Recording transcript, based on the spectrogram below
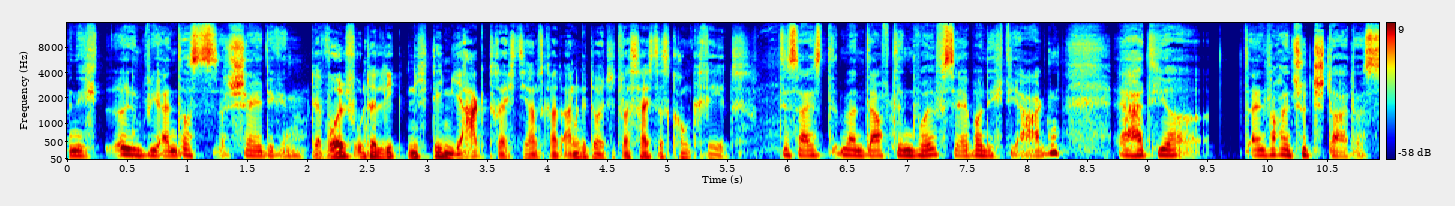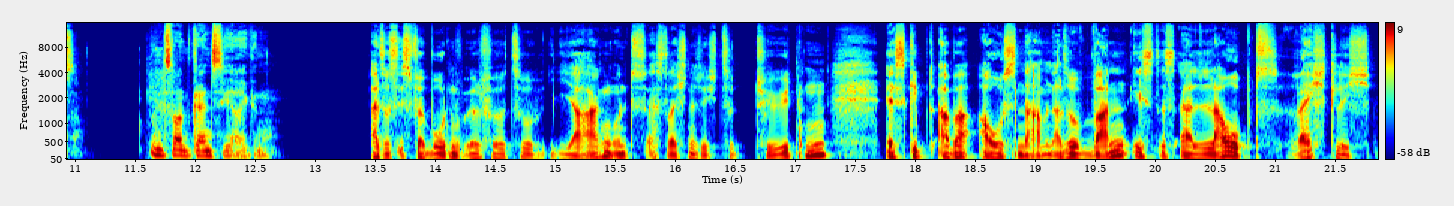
nicht irgendwie anders schädigen. Der Wolf unterliegt nicht dem Jagdrecht. Sie haben es gerade angedeutet. Was heißt das konkret? Das heißt, man darf den Wolf selber nicht jagen. Er hat hier einfach einen Schutzstatus. Und zwar einen ganzjährigen. Also es ist verboten, Wölfe zu jagen und erst recht natürlich zu töten. Es gibt aber Ausnahmen. Also wann ist es erlaubt, rechtlich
